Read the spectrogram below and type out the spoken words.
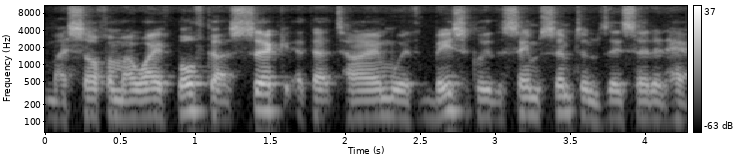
myself and my wife both got sick at that time with basically the same symptoms they said it had.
